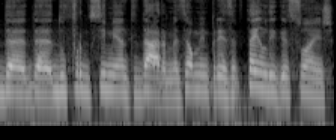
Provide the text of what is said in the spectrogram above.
da, da, do fornecimento de armas é uma empresa que tem ligações,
